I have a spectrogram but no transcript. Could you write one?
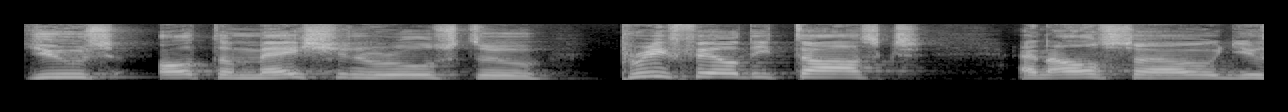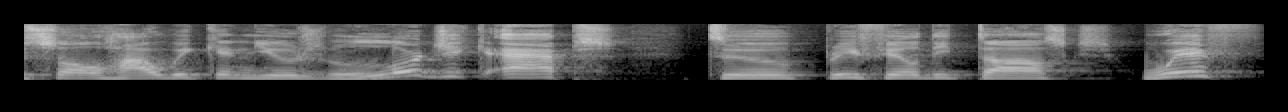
use automation rules to pre-fill the tasks. And also you saw how we can use logic apps to pre-fill the tasks with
